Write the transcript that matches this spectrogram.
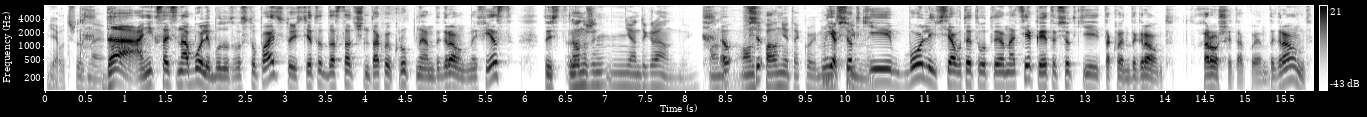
Я вот что знаю. Да, они, кстати, на Боле будут выступать. То есть это достаточно такой крупный андеграундный фест. То есть, Но он уже не андеграундный. Он, Э, он всё- вполне такой Не, мейнстримный. все-таки Боль и вся вот эта вот Ионотека, это все-таки такой андеграунд. Хороший такой андеграунд.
